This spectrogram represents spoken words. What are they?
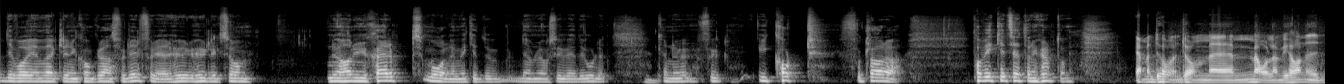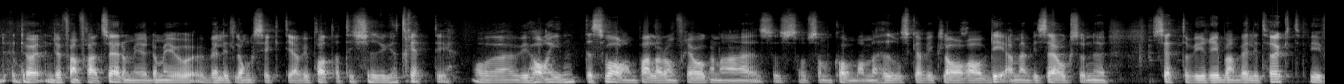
det var ju verkligen en konkurrensfördel för er. Hur, hur liksom, nu har du ju skärpt målen, vilket du nämner också i vd-ordet. Mm. Kan du för, i kort förklara på vilket sätt har ni skärpt dem? Ja, men de, de eh, målen vi har nu, de, de, framförallt så är de ju, de är ju väldigt långsiktiga. Vi pratar till 2030 och eh, vi har inte svaren på alla de frågorna som kommer med hur ska vi klara av det. Men vi ser också nu sätter vi ribban väldigt högt. Vi,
